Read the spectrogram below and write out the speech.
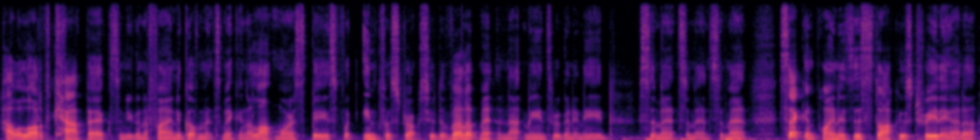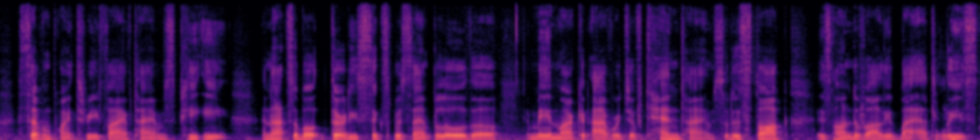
have a lot of capex, and you're going to find the government's making a lot more space for infrastructure development, and that means we're going to need cement, cement, cement. Second point is this stock is trading at a 7.35 times PE, and that's about 36% below the main market average of 10 times. So this stock is undervalued by at least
